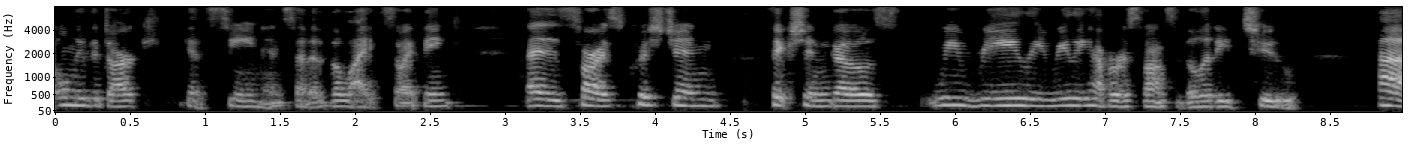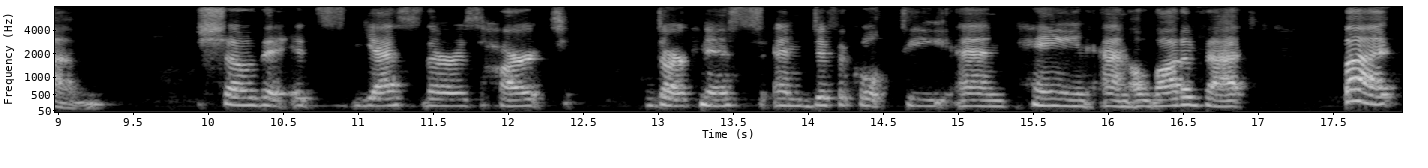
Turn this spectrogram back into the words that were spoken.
only the dark gets seen instead of the light. So I think as far as Christian fiction goes, we really, really have a responsibility to um, show that it's yes, there's heart, darkness, and difficulty and pain, and a lot of that, but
